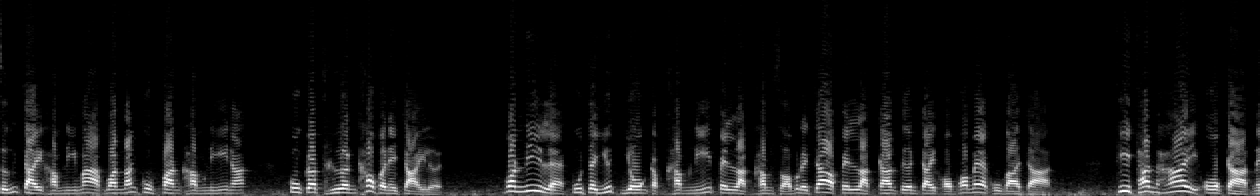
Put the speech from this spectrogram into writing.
ซึ้งใจคำนี้มาก วันนั้นกูฟังคำนี้นะ กูกระเทือนเข้าไปในใจเลย วันนี้แหละกูจะยึดโยงกับคำนี้เป็นหลักคำสอนพระพุทธเจ้า เป็นหลักการเตือนใจของพ่อแม่ครูบาอาจารย์ที่ท่านให้โอกาสใน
